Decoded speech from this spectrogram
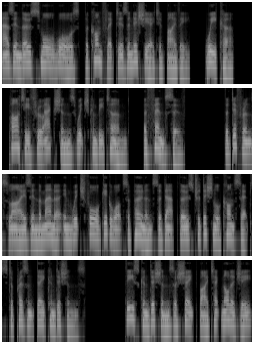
As in those small wars, the conflict is initiated by the weaker party through actions which can be termed offensive. The difference lies in the manner in which 4 GW's opponents adapt those traditional concepts to present-day conditions. These conditions are shaped by technology,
